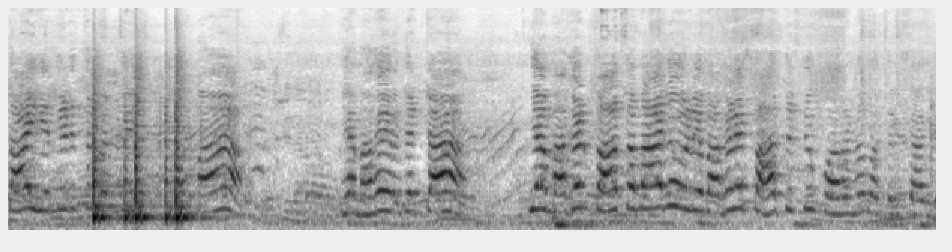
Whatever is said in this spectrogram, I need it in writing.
தாய் என்னிடத்தில் வந்து அம்மா என் மகன் இருந்துட்டா என் மகன் பாசமாக உன்னுடைய மகனை பார்த்துட்டு போறணும் வந்திருக்காங்க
